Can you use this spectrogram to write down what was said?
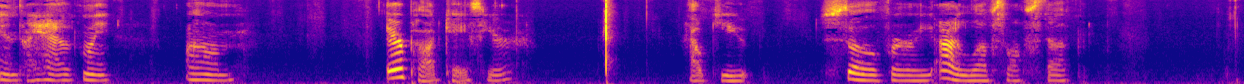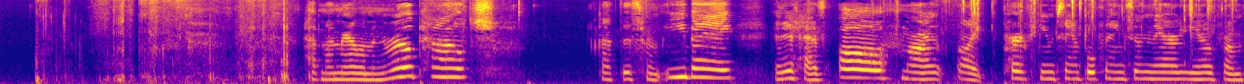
and I have my um, AirPod case here. How cute. So furry. I love soft stuff. Have my Marilyn Monroe pouch. Got this from eBay. And it has all my, like, perfume sample things in there, you know, from...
